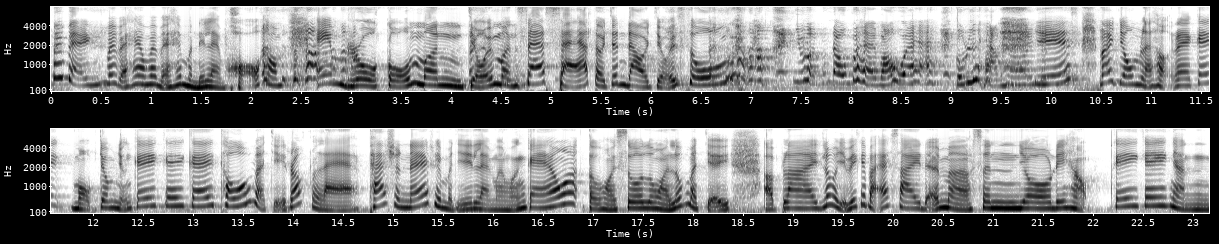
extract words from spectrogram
mấy bạn mấy bạn thấy không? Mấy bạn thấy mình đi làm khổ không? Em ruột của mình chửi mình xa xả từ trên đầu chửi xuống. Nhưng mà cũng đâu có hề bỏ qua cũng làm thôi. Yes. Nói chung là thật ra cái một trong những cái cái cái thứ mà chị rất là passionate khi mà chị đi làm ngành quảng cáo á từ hồi xưa luôn rồi lúc mà chị apply lúc mà chị viết cái bài essay để mà xin vô đi học cái cái ngành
